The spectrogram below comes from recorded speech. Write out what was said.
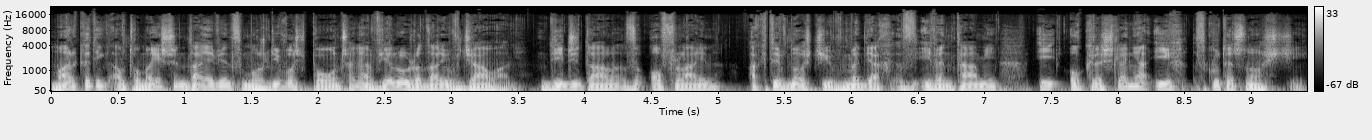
Marketing automation daje więc możliwość połączenia wielu rodzajów działań digital z offline, aktywności w mediach z eventami i określenia ich skuteczności.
